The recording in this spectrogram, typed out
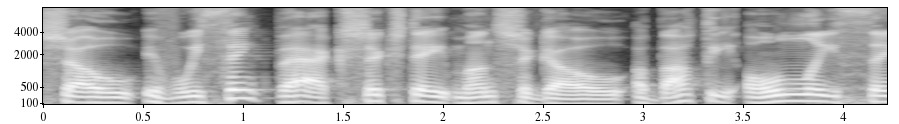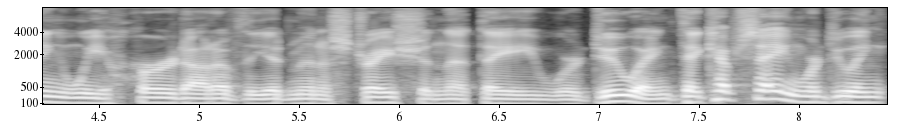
So, if we think back six to eight months ago, about the only thing we heard out of the administration that they were doing, they kept saying we're doing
